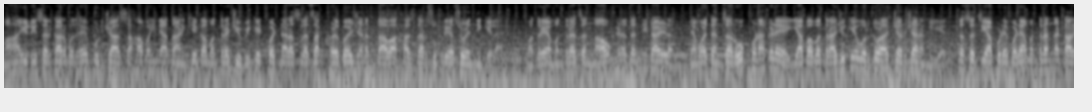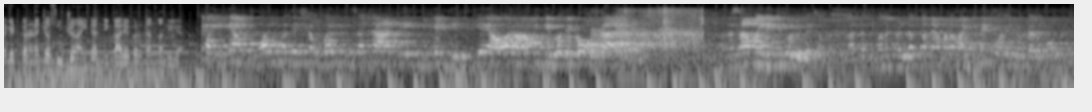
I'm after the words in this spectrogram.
महायुती सरकारमध्ये पुढच्या सहा महिन्यात आणखी एका मंत्र्याची विकेट पडणार असल्याचा खळबळजनक दावा खासदार सुप्रिया सुळेंनी केलाय. मात्र या मंत्र्याचं नाव घेणं त्यांनी टाळलं. त्यामुळे त्यांचा रोख कोणाकडे याबाबत राजकीय वर्तुळात चर्चा रंगली आहे. तसंच यापुढे बड्या मंत्र्यांना टार्गेट करण्याच्या सूचनाही त्यांनी कार्यकर्त्यांना दिल्या पहिल्या बॉलमध्ये शंभर दिवसाच्या आत एक विकेट घेतली और आम्ही देखो देखो होता आता सहा महिन्यांनी बोलू त्याच्याबद्दल. आता तुम्हाला कळलं का नाही? मला माहिती नाही कोण आहे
